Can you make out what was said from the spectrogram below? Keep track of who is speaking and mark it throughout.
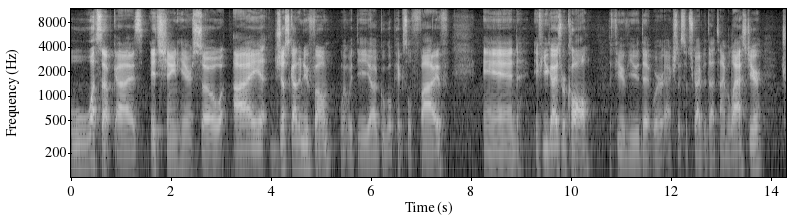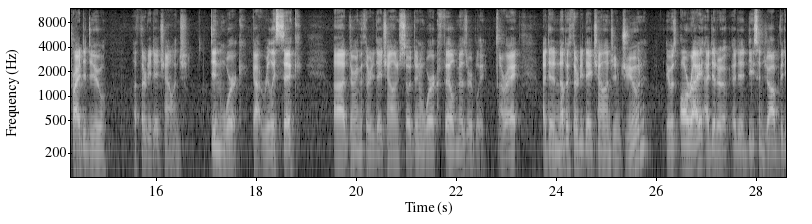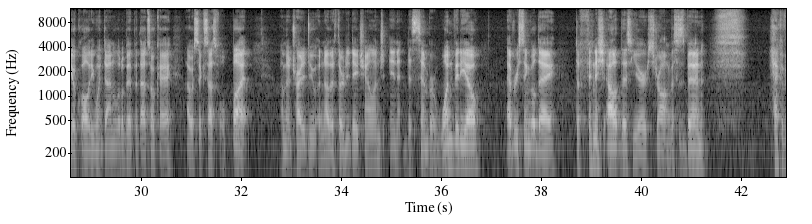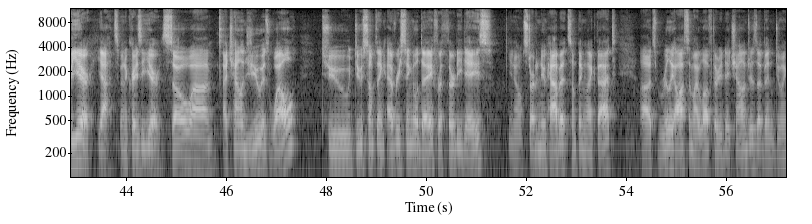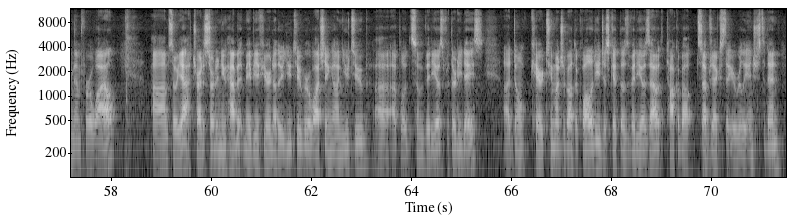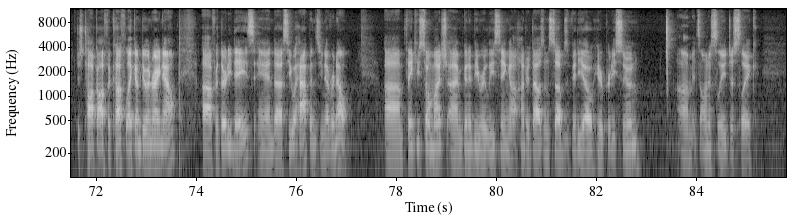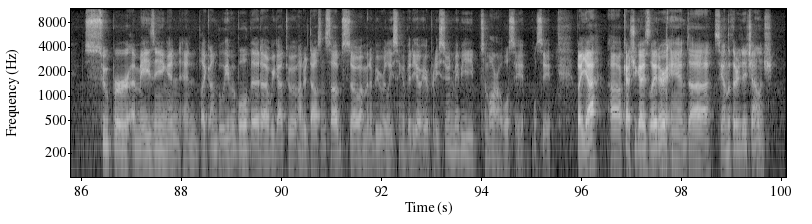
Speaker 1: What's up, guys? It's Shane here. So, I just got a new phone, went with the uh, Google Pixel 5. And if you guys recall, the few of you that were actually subscribed at that time, last year tried to do a 30 day challenge. Didn't work. Got really sick uh, during the 30 day challenge, so it didn't work, failed miserably. All right. I did another 30 day challenge in June it was all right. I did a I did a decent job. Video quality went down a little bit, but that's okay. I was successful. But I'm going to try to do another 30 day challenge in December. One video every single day to finish out this year strong. This has been heck of a year. Yeah, it's been a crazy year. So uh, I challenge you as well to do something every single day for 30 days. You know, start a new habit, something like that. Uh, it's really awesome. I love 30 day challenges. I've been doing them for a while. Um, so yeah, try to start a new habit. Maybe if you're another YouTuber watching on YouTube, uh, upload some videos for 30 days. Uh, don't care too much about the quality. Just get those videos out. Talk about subjects that you're really interested in. Just talk off the cuff like I'm doing right now uh, for 30 days and uh, see what happens. You never know. Um, thank you so much. I'm going to be releasing a 100,000 subs video here pretty soon. Um, it's honestly just like super amazing and, and like unbelievable that uh, we got to 100,000 subs. So I'm going to be releasing a video here pretty soon, maybe tomorrow. We'll see. We'll see. But yeah, uh, I'll catch you guys later and uh, see you on the 30 day challenge.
